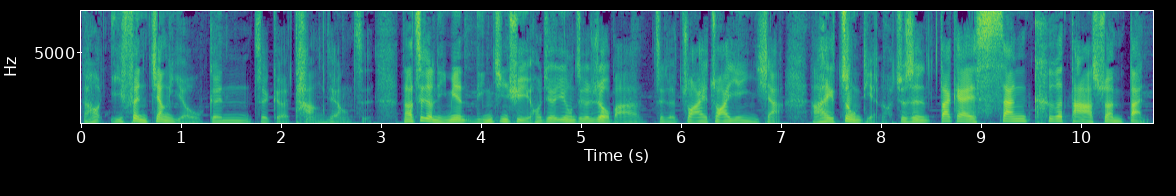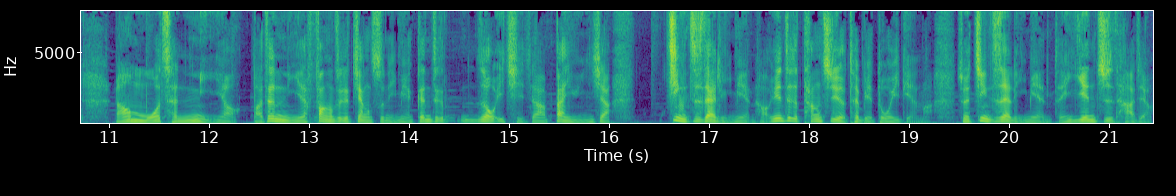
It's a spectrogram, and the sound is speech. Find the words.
然后一份酱油跟这个糖这样子，那这个里面淋进去以后，就用这个肉把它这个抓一抓腌一下。然后还有重点哦，就是大概三颗大蒜瓣，然后磨成泥哦，把这个泥放这个酱汁里面，跟这个肉一起这样拌匀一下。静置在里面哈，因为这个汤汁有特别多一点嘛，所以静置在里面等于腌制它这样。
